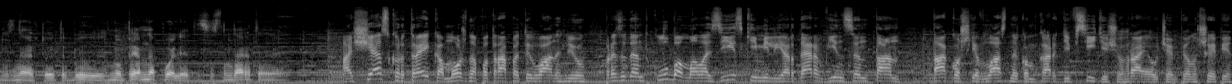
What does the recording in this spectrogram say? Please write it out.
Не знаю, кто это был, ну, прям на поле, это со стандарта, наверное. А ще з Кортрейка можна потрапити в Англію. Президент клуба малазійський мільярдер Вінсент Тан. Також є власником Кардів Сіті, що грає у чемпіоншипі.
